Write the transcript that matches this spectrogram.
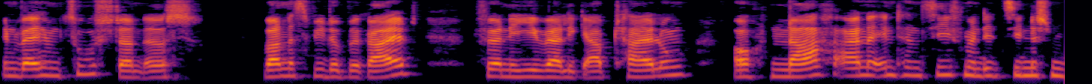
in welchem Zustand ist, wann es wieder bereit für eine jeweilige Abteilung auch nach einer intensivmedizinischen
